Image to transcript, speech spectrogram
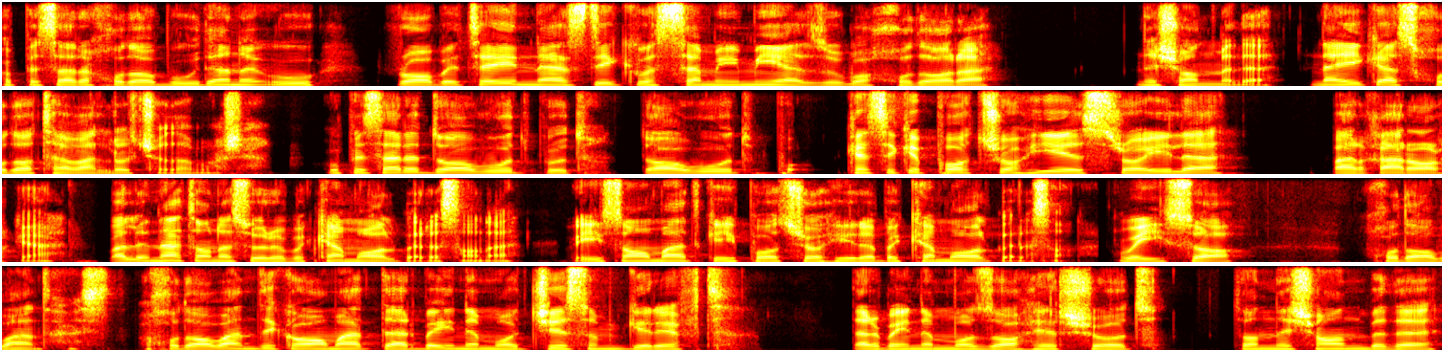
و پسر خدا بودن او رابطه نزدیک و صمیمی از او با خدا را نشان میده. نه ای که از خدا تولد شده باشه او پسر داوود بود. داوود کسی که پادشاهی اسرائیل برقرار کرد. ولی نتانست او را به کمال برسانه. و عیسی آمد که این پادشاهی را به کمال برسانه. و عیسی خداوند هست. و خداوندی که آمد در بین ما جسم گرفت در بین ما ظاهر شد تا نشان بده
